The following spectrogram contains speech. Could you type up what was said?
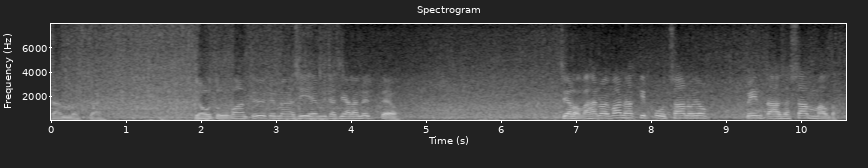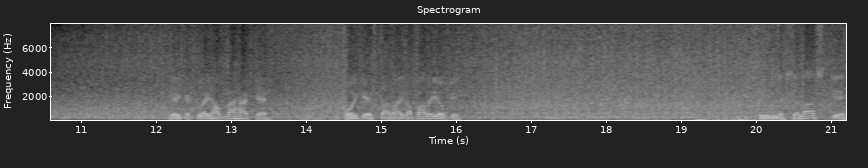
tämmöstä. Joutuu vaan tyytymään siihen mitä siellä nyt on. Siellä on vähän noin vanhatkin puut saanut jo pintaansa sammalta. Eikä kyllä ihan vähäkään. Oikeastaan aika paljonkin. Sinne se laskee.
